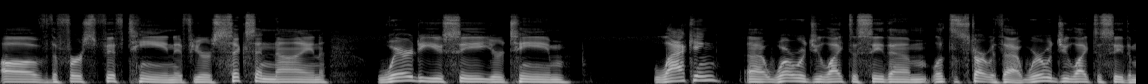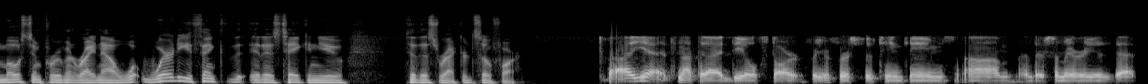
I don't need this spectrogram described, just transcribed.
of the first fifteen. If you're six and nine, where do you see your team lacking? Uh, where would you like to see them? Let's start with that. Where would you like to see the most improvement right now? Wh- where do you think it has taken you to this record so far? Uh, yeah, it's not the ideal start for your first 15 games. Um, and there's some areas that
